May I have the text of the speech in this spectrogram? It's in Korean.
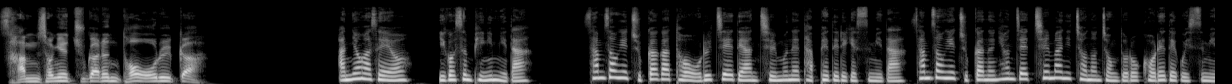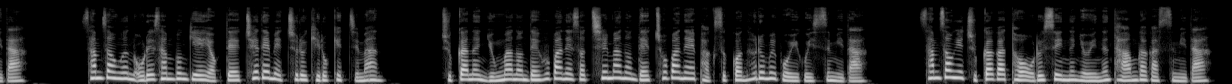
삼성의 주가는 더 오를까? 안녕하세요. 이것은 빙입니다. 삼성의 주가가 더 오를지에 대한 질문에 답해드리겠습니다. 삼성의 주가는 현재 72,000원 정도로 거래되고 있습니다. 삼성은 올해 3분기에 역대 최대 매출을 기록했지만 주가는 6만 원대 후반에서 7만 원대 초반의 박스권 흐름을 보이고 있습니다. 삼성의 주가가 더 오를 수 있는 요인은 다음과 같습니다.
